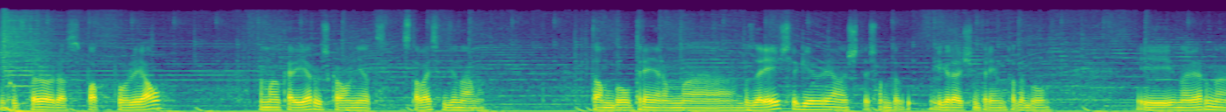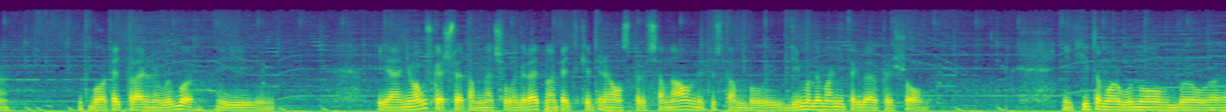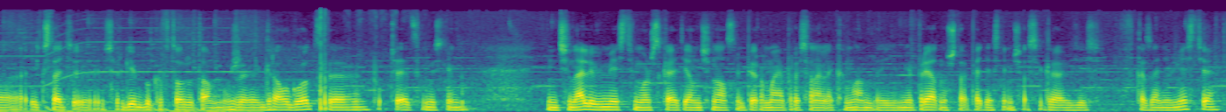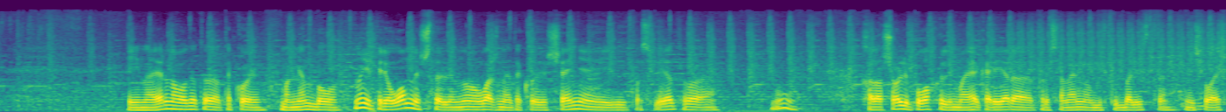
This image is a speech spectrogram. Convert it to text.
И второй раз папа повлиял на мою карьеру и сказал, нет, оставайся в «Динамо». Там был тренером э, Базаревич Сергей Ульянович, то есть он играющим тренером тогда был. И, наверное, это был опять правильный выбор. И я не могу сказать, что я там начал играть, но опять-таки тренировался с профессионалами. То есть там был и Дима Демани тогда пришел, Никита Моргунов был. Э, и, кстати, Сергей Быков тоже там уже играл год. Э, получается, мы с ним начинали вместе, можно сказать. Я начинал с ним первая моя профессиональная команда. И мне приятно, что опять я с ним сейчас играю здесь, в Казани вместе. И, наверное, вот это такой момент был, ну, не переломный, что ли, но важное такое решение. И после этого, ну, хорошо ли, плохо ли моя карьера профессионального баскетболиста началась.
